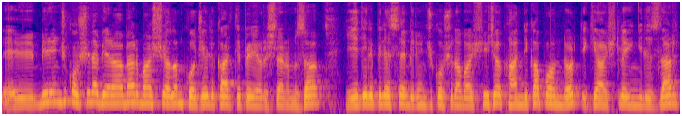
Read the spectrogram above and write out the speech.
Ee, birinci koşuyla beraber başlayalım Kocaeli Kartepe yarışlarımıza. Yedili plase birinci koşuda başlayacak. Handikap 14 iki yaşlı İngilizler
